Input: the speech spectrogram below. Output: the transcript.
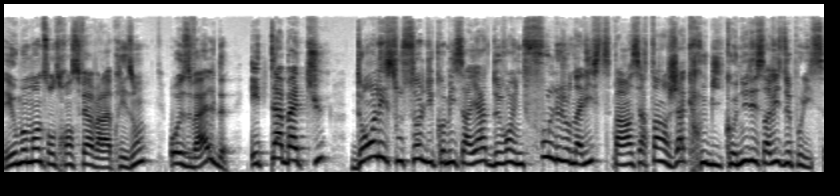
Et au moment de son transfert vers la prison, Oswald est abattu dans les sous-sols du commissariat devant une foule de journalistes par un certain Jacques Ruby, connu des services de police.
